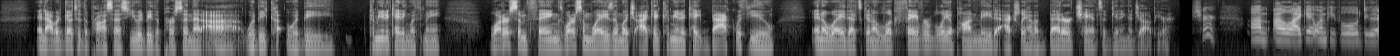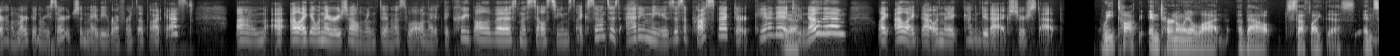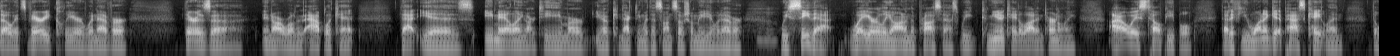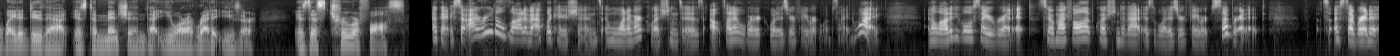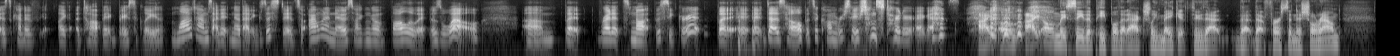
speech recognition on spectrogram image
and I would go through the process, you would be the person that uh, would be would be communicating with me. What are some things, what are some ways in which I can communicate back with you in a way that's going to look favorably upon me to actually have a better chance of getting a job here? Sure. Um, I like it when people do their homework and research and maybe reference a podcast. Um, I, I like it when they reach out on LinkedIn as well and they, they creep all of us and the sales team's like, so and so's adding me. Is this a prospect or a candidate? Yeah. Do you know them? Like, I like that when they kind of do that extra step. we talk internally a lot about stuff like this. And so it's very clear whenever there is a in our world an applicant that is emailing our team or you know connecting with us on social media whatever Mhm. we see that way early on in the process we communicate a lot internally i always tell people that if you want to get past caitlin the way to do that is to mention that you are a reddit user is this true or false Okay, so I read a lot of applications, and one of our questions is outside of work, what is your favorite website and why? And a lot of people will say Reddit. So my follow up question to that is, what is your favorite subreddit? A subreddit is kind of like a topic, basically. A lot of times I didn't know that existed, so I want to know so I can go and follow it as well. Um, but Reddit's not the secret, but it, it does help. It's a conversation starter, I guess. I on, I only see the people that actually make it through that that that first initial round,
